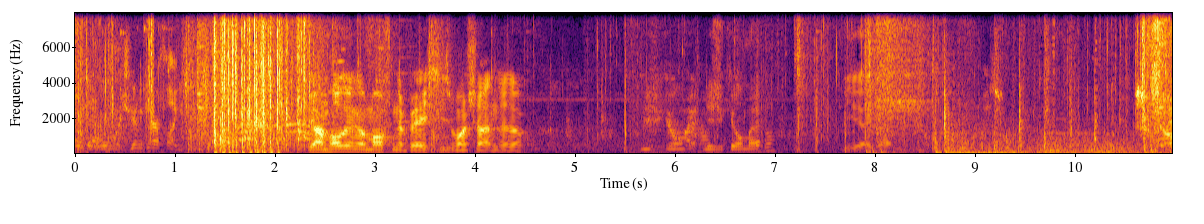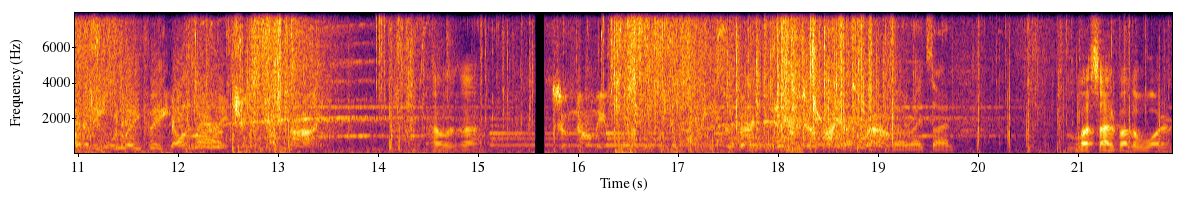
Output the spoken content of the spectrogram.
one more, one more. She's gonna get our flag. She's gonna- Yeah, I'm holding them off in their base. He's one shot in there though. Did you kill him, Did you kill him, Michael? Yeah, I got him. Enemy UAV online. What the hell is that? No, right side. Left side by the water.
